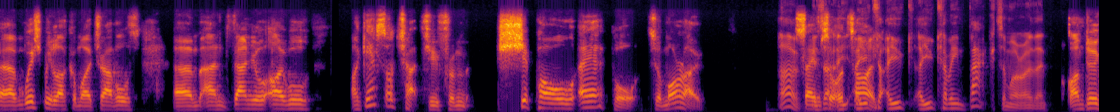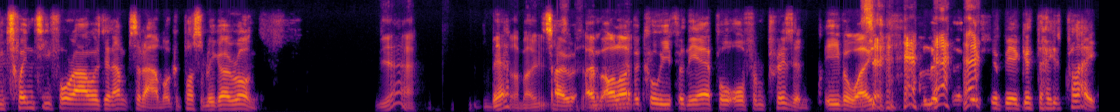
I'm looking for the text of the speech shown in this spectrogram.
Um, wish me luck on my travels. Um, and Daniel, I will. I guess I'll chat to you from Schiphol Airport tomorrow. Oh, Same that- sort of are you- time. Are you, are you coming back tomorrow then? I'm doing 24 hours in Amsterdam. What could possibly go wrong? Yeah. Yeah. So um, I'll either call you from the airport or from prison. Either way, it should be a good day's play.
